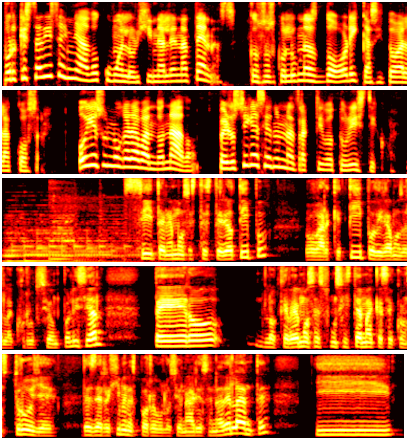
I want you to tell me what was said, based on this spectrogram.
porque está diseñado como el original en Atenas, con sus columnas dóricas y toda la cosa. Hoy es un lugar abandonado, pero sigue siendo un atractivo turístico. Sí, tenemos este estereotipo o arquetipo, digamos, de la corrupción policial, pero lo que vemos es un sistema que se construye desde regímenes por revolucionarios en adelante y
